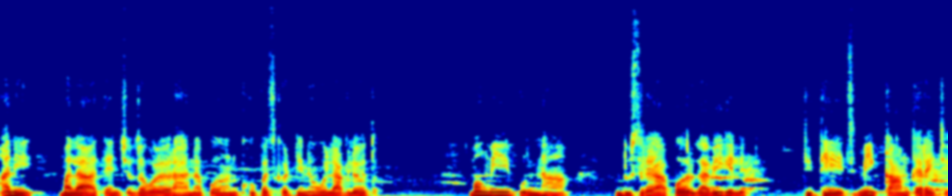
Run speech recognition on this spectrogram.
आणि मला त्यांच्याजवळ राहणं पण खूपच कठीण होऊ लागलं होतं. मग मी पुन्हा दुसऱ्या परगावी गेले. तिथेच मी काम करायचे.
